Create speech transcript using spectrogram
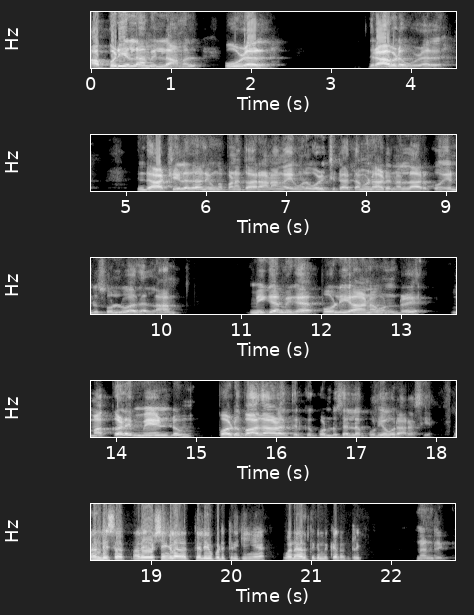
அப்படியெல்லாம் இல்லாமல் ஊழல் திராவிட ஊழல் இந்த ஆட்சியில தான் இவங்க பணக்காரானாங்க இவங்களை ஒழிச்சிட்டா தமிழ்நாடு நல்லா இருக்கும் என்று சொல்லுவதெல்லாம் மிக மிக போலியான ஒன்று. மக்களை மீண்டும் படுபாதாளத்திற்கு கொண்டு செல்லக்கூடிய ஒரு அரசியல். நன்றி சார். நிறைய விஷயங்களை தெளிவுபடுத்திருக்கீங்க. உங்க நேரத்துக்கு மிக்க நன்றி. நன்றி.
